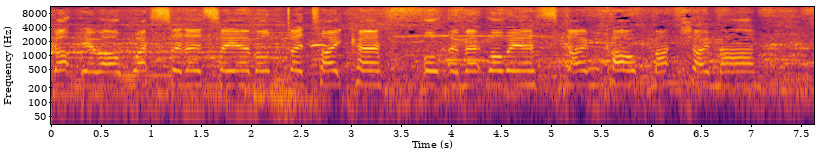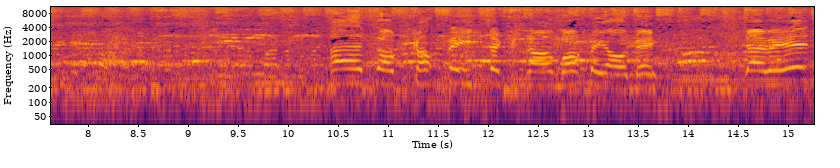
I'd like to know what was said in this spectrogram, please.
Got your old Westerners here, Undertaker, Ultimate Warrior, Stone Cold Macho Man. And I've got Peter Crown what behind me. There he is.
